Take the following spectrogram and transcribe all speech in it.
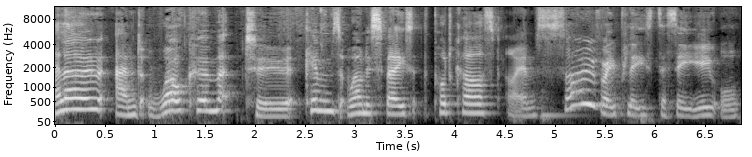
Hello and welcome to Kim's Wellness Space, the podcast. I am so very pleased to see you or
